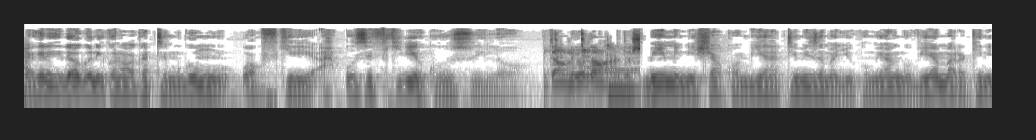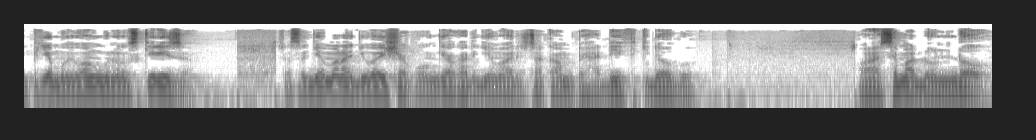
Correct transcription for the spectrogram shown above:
Lakini kidogo niko na wakati mgumu wa kufikiria. Ah, usifikirie kuhusu hilo. Mimi nishakwambia natimiza majukumu yangu vyema, lakini pia moyo wangu nausikiliza. Sasa jamaa anajiwaisha kuongea wakati jamaa alitaka ampe hadithi kidogo, wanasema dondoo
